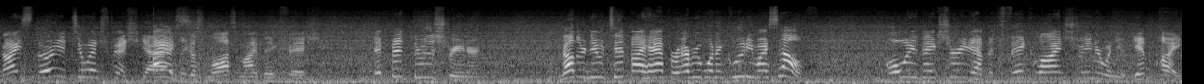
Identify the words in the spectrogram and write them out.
Nice 32 inch fish, guys. I actually just lost my big fish. It bit through the stringer. Another new tip I have for everyone, including myself. Always make sure you have a thick line strainer when you get pike.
